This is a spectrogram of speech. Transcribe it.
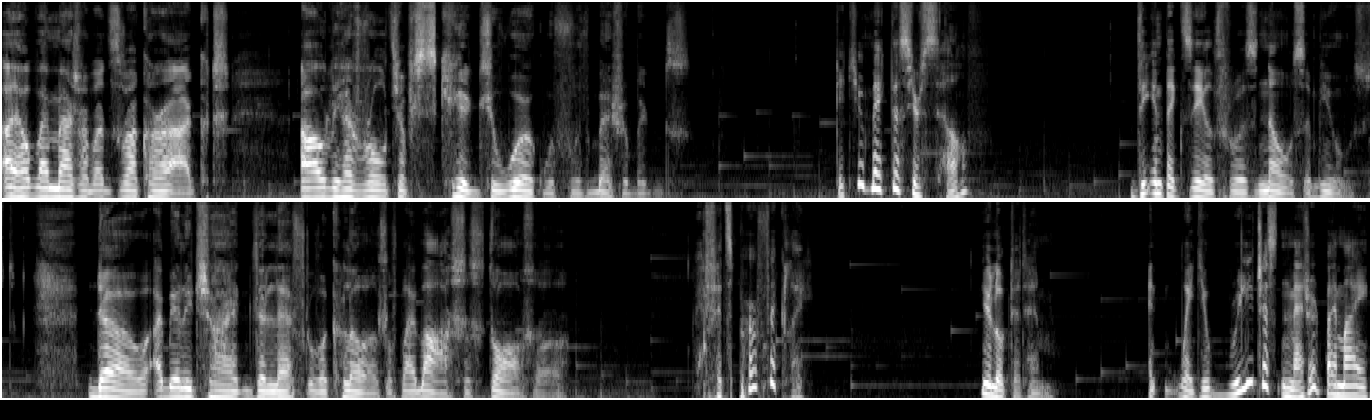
I hope my measurements were correct. I only had rolls of skin to work with with measurements. Did you make this yourself? The imp exhaled through his nose, amused. No, I merely tried the leftover clothes of my master's daughter. It fits perfectly. You looked at him. And wait, you really just measured by my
